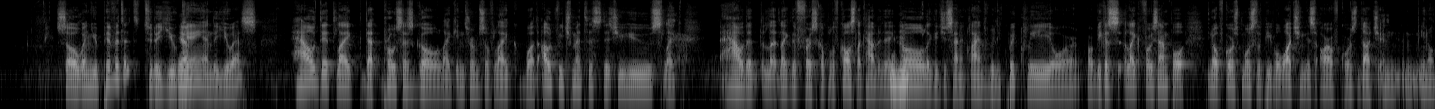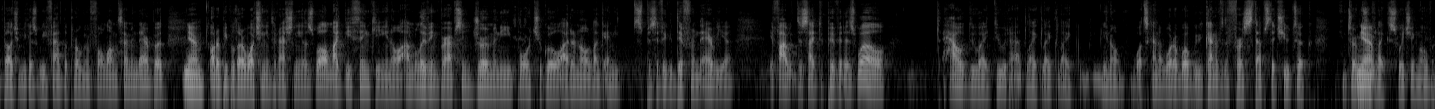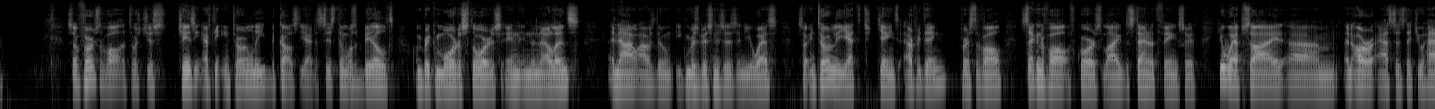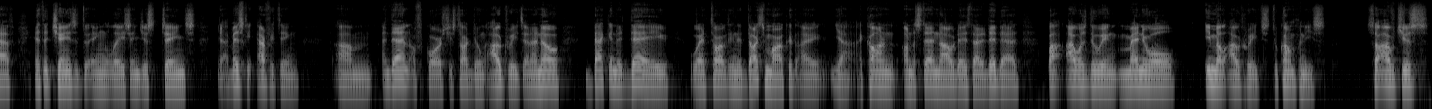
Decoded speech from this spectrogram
So when you pivoted to the uk yeah. and the us how did like that process go? Like in terms of like what outreach methods did you use? Like how did like the first couple of calls like how did they mm-hmm. go? Like did you sign a client really quickly or or because like for example you know of course most of the people watching this are of course dutch and, and, you know belgium because we've had the program for a long time in there but yeah. other people that are watching internationally as well might be thinking you know i'm living perhaps in germany portugal i don't know like any specific different area. If i would decide to pivot as well how do i do that? Like like like you know what's kind of what are what would be kind of the first steps that you took in terms yeah. of like switching over so first of all, it was just changing everything internally because yeah, the system was built on brick and mortar stores in in the Netherlands, and now I was doing e-commerce businesses in the US. So internally, you had to change everything. First of all, second of all, of course, like the standard things with your website um, and other assets that you have, you had to change it to English and just change yeah basically everything. Um, and then of course you start doing outreach. And I know back in the day when targeting the Dutch market, I yeah I can't understand nowadays that I did that, but I was doing manual email outreach to companies. So I would just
